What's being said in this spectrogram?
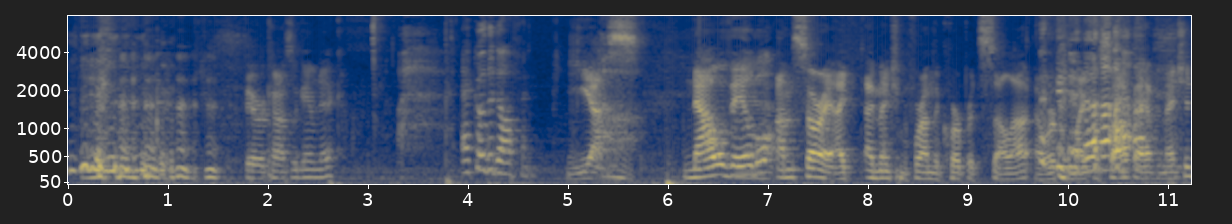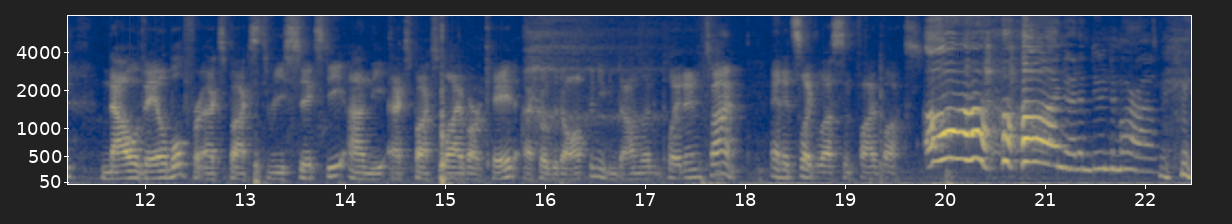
Favorite console game, Nick? Ecco the Dolphin. Yes. Now available. Yeah. I'm sorry, I, I mentioned before I'm the corporate sellout. I work for Microsoft. I have to mention. Now available for Xbox 360 on the Xbox Live Arcade. Ecco the Dolphin. You can download and play it anytime. And it's like less than five bucks. Oh, I know what I'm doing tomorrow. I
